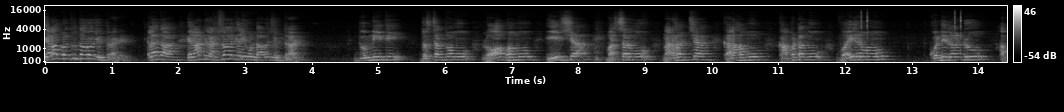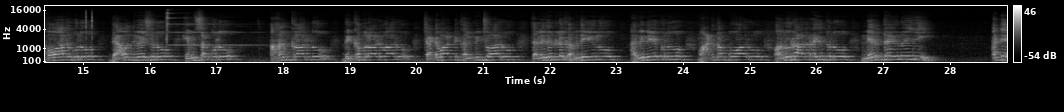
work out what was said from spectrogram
ఎలా బ్రతుకుతారో చెప్తున్నాడండి. లేదా ఎలాంటి లక్షణాలు కలిగి ఉంటారో చెప్తున్నాడు. దుర్నీతి దుష్టత్వము లోభము ఈర్ష్య మత్సరము నరహత్య కలహము కపటము వైరము కొండిగాండ్రు అపవాదకులు దేవద్వేషులు హింసకులు అహంకారులు బిక్కములాడువారు చెడ్డవాటిని కల్పించేవారు తల్లిదండ్రులకు అవిధేయులు అవివేకులు మాట తప్పువారు అనురాగరహితులు నిర్దయులైరి. అంటే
